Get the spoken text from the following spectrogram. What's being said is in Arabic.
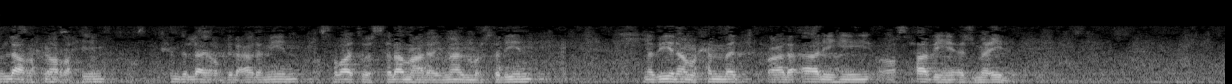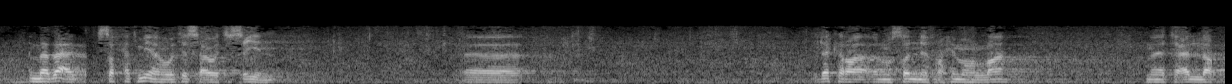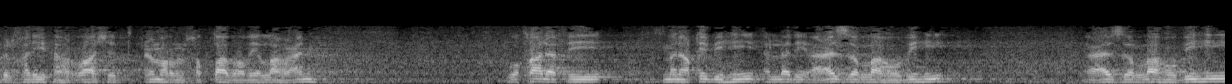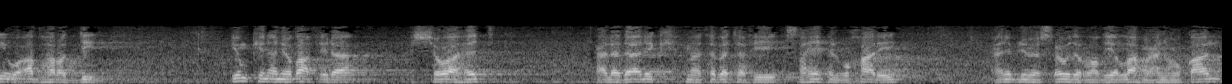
بسم الله الرحمن الرحيم. الحمد لله رب العالمين والصلاة والسلام على إمام المرسلين نبينا محمد وعلى آله وأصحابه أجمعين. أما بعد صفحة 199 آه ذكر المصنف رحمه الله ما يتعلق بالخليفة الراشد عمر بن الخطاب رضي الله عنه وقال في مناقبه الذي أعز الله به أعز الله به وأظهر الدين. يمكن أن يضاف إلى الشواهد على ذلك ما ثبت في صحيح البخاري عن ابن مسعود رضي الله عنه قال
